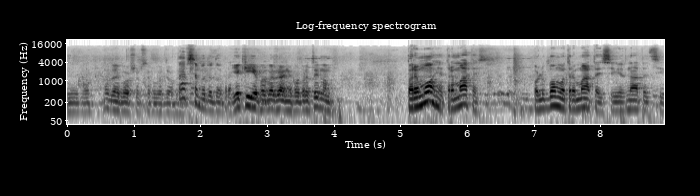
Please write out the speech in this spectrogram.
Ну дай Бог, щоб все було добре. Та все буде добре. Які є побажання побратимам? Перемоги, триматись. По-любому триматись і гнати цих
